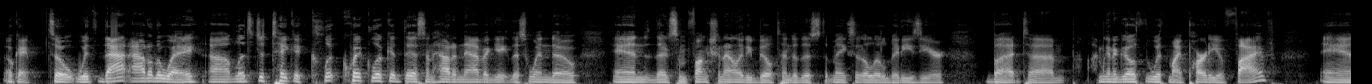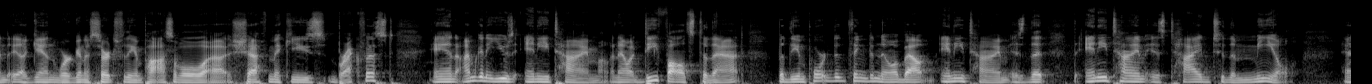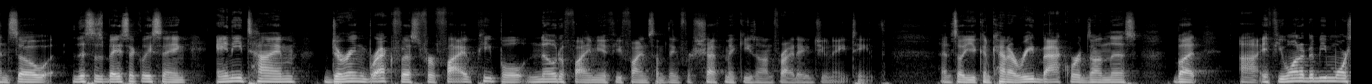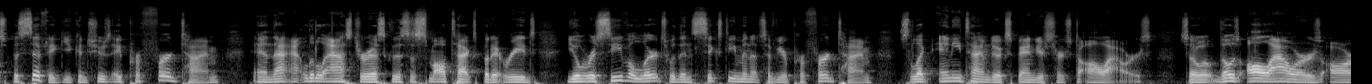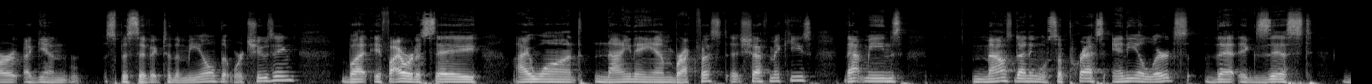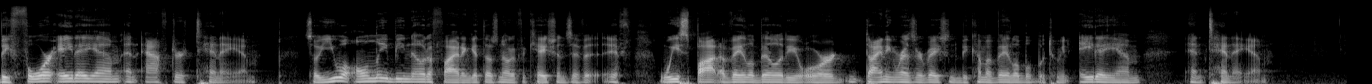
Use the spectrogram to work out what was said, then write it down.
Okay, so with that out of the way, uh, let's just take a quick look at this and how to navigate this window. And there's some functionality built into this that makes it a little bit easier. But um, I'm going to go with my party of five. And again, we're going to search for the Impossible uh, Chef Mickey's breakfast. And I'm going to use any time. Now it defaults to that, but the important thing to know about any time is that any time is tied to the meal. And so this is basically saying anytime during breakfast for five people, notify me if you find something for Chef Mickey's on Friday, June 18th. And so you can kind of read backwards on this, but uh, if you wanted to be more specific, you can choose a preferred time. And that little asterisk, this is small text, but it reads, you'll receive alerts within 60 minutes of your preferred time. Select any time to expand your search to all hours. So those all hours are, again, specific to the meal that we're choosing. But if I were to say I want 9 a.m. breakfast at Chef Mickey's, that means Mouse Dining will suppress any alerts that exist before 8 a.m. and after 10 a.m. So you will only be notified and get those notifications if, it, if we spot availability or dining reservations become available between 8 a.m. and 10 a.m.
